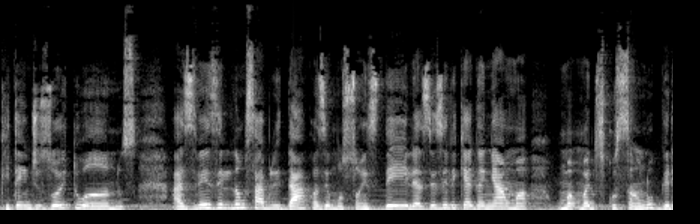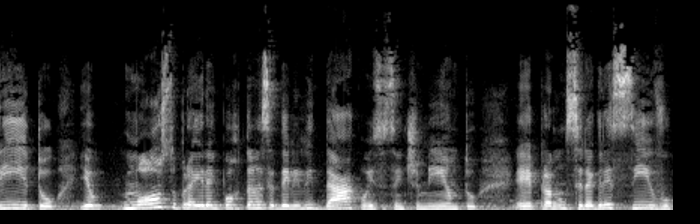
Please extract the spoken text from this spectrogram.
que tem 18 anos. Às vezes ele não sabe lidar com as emoções dele, às vezes ele quer ganhar uma, uma, uma discussão no grito, e eu mostro para ele a importância dele lidar com esse sentimento, é, para não ser agressivo.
